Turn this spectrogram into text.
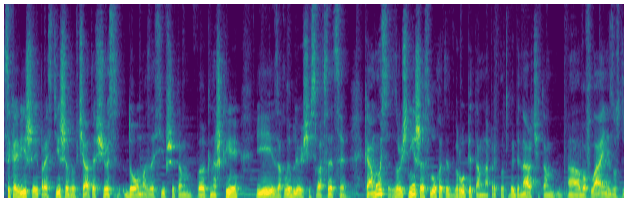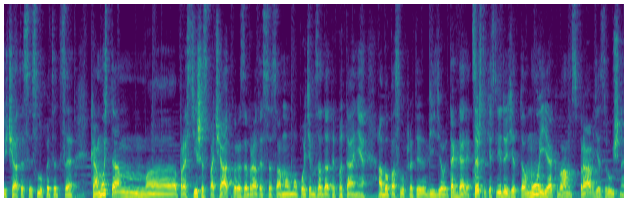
цікавіше і простіше вивчати щось вдома, засівши там в книжки і заглиблюючись во все це. Комусь зручніше слухати в групі, там, наприклад, вебінар чи там в офлайні зустрічатися і слухати це. Комусь там простіше спочатку розібратися самому, потім задати питання або послухати відео і так далі. Це ж таки слідуйте тому, як вам справді зручно.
